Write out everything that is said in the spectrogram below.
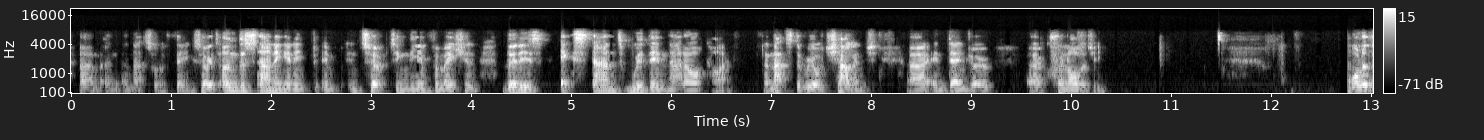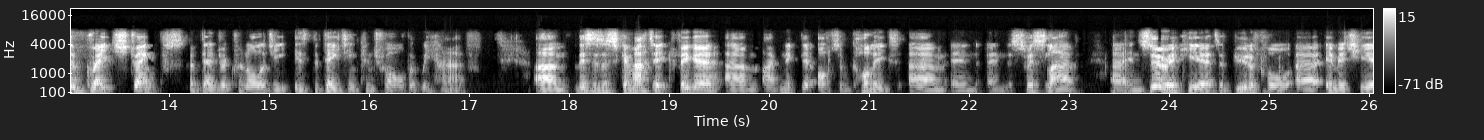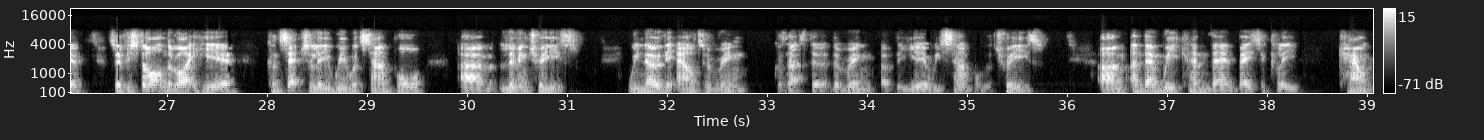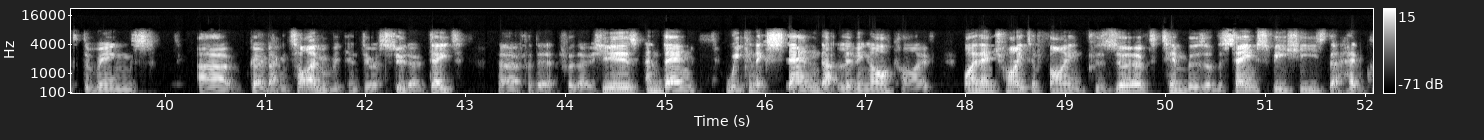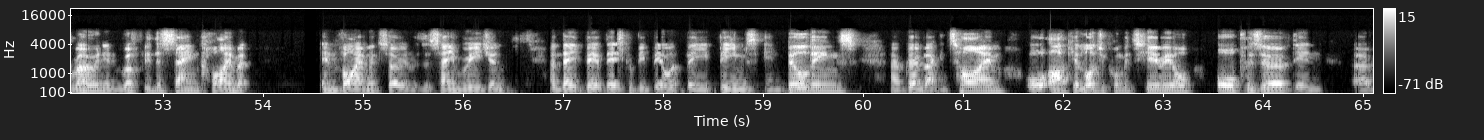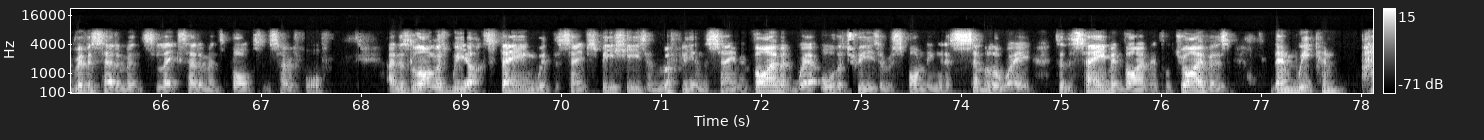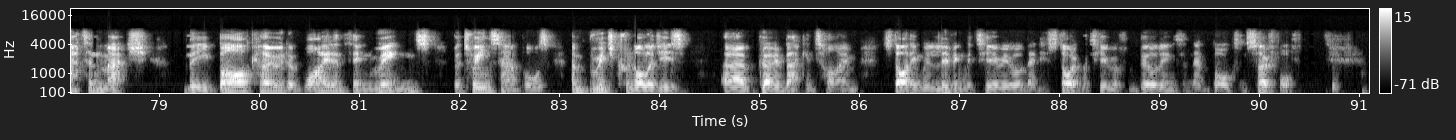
Um, and, and, that sort of thing. So it's understanding and in, in, interpreting the information that is extant within that archive. And that's the real challenge uh, in dendrochronology. Uh, One of the great strengths of dendrochronology is the dating control that we have. Um, this is a schematic figure. Um, I've nicked it off some colleagues um, in, in the Swiss lab uh, in Zurich here. It's a beautiful uh, image here. So if you start on the right here, conceptually, we would sample um, living trees. We know the outer ring because that's the, the ring of the year we sample the trees. Um, and then we can then basically count the rings uh, going back in time and we can do a pseudo date uh, for the for those years. And then we can extend that living archive by then trying to find preserved timbers of the same species that had grown in roughly the same climate environment, so in the same region, and they these could be, be beams in buildings, um, going back in time, or archaeological material, or preserved in uh, river sediments, lake sediments, bogs, and so forth. And as long as we are staying with the same species and roughly in the same environment where all the trees are responding in a similar way to the same environmental drivers, then we can pattern match the barcode of wide and thin rings between samples and bridge chronologies uh, going back in time, starting with living material, then historic material from buildings, and then bogs and so forth.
